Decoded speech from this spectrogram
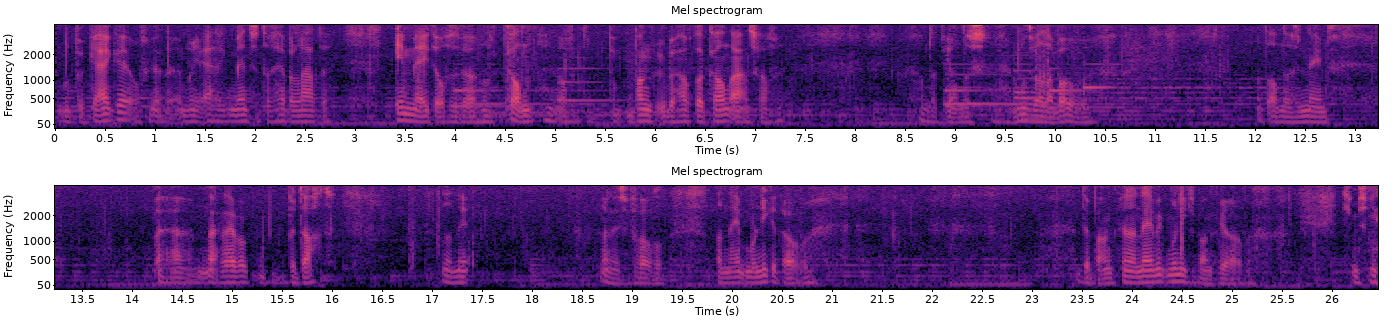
moet bekijken, of dan moet je eigenlijk mensen toch hebben laten inmeten of het wel kan. Of ik de bank überhaupt wel kan aanschaffen omdat hij anders hij moet wel naar boven. Anders neemt. eh, nou, dat we ook bedacht. Dan neemt. Dan is een vogel. Dan neemt Monique het over. De bank. En dan neem ik Monique's bank weer over. Dus misschien,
